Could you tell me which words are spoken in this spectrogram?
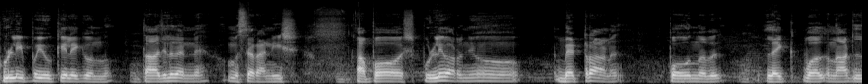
പുള്ളി ഇപ്പോൾ യു കെയിലേക്ക് വന്നു. താജിൽ തന്നെ മിസ്റ്റർ അനീഷ്. അപ്പോൾ പുള്ളി പറഞ്ഞു ബെറ്ററാണ് പോകുന്നത്. ലൈക്ക് നാട്ടിൽ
